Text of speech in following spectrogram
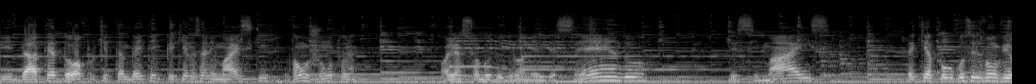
e dá até dó porque também tem pequenos animais que vão junto, né? Olha a sombra do drone aí descendo, desce mais. Daqui a pouco vocês vão ver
